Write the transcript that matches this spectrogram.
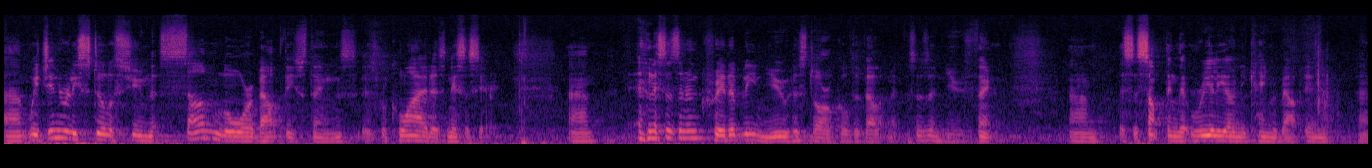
um, we generally still assume that some law about these things is required as necessary. Um, and this is an incredibly new historical development. This is a new thing. Um, this is something that really only came about in, uh,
